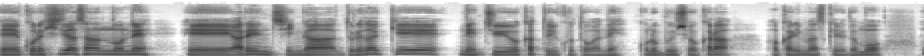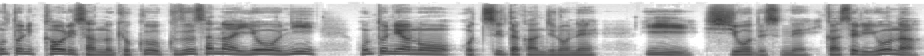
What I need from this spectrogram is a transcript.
えー、この菱田さんのね、えー、アレンジがどれだけね、重要かということがね、この文章からわかりますけれども、本当に香里さんの曲を崩さないように、本当にあの、落ち着いた感じのね、いい詩をですね、活かせるような、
